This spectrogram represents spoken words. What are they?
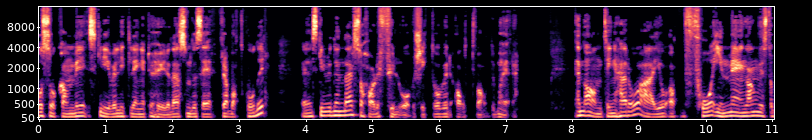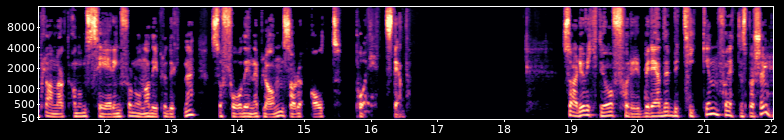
og så kan vi skrive litt lenger til høyre der som du ser rabattkoder. Eh, skriver du den der, så har du full oversikt over alt hva du må gjøre. En annen ting her òg er jo at få inn med en gang hvis du har planlagt annonsering for noen av de produktene, så få det inn i planen, så har du alt på ett sted. Så er det jo viktig å forberede butikken for etterspørsel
